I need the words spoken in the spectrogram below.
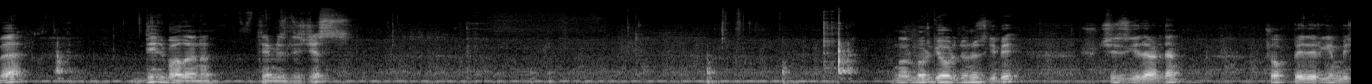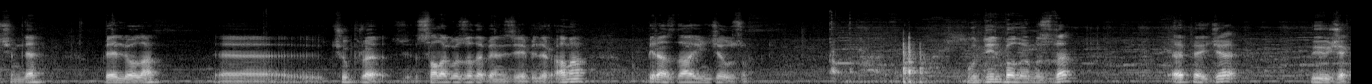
ve dil balığını temizleyeceğiz. Mırmır gördüğünüz gibi şu çizgilerden çok belirgin biçimde belli olan eee çupra, salagoza da benzeyebilir ama biraz daha ince uzun. Bu dil balığımız da epeyce büyüyecek.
